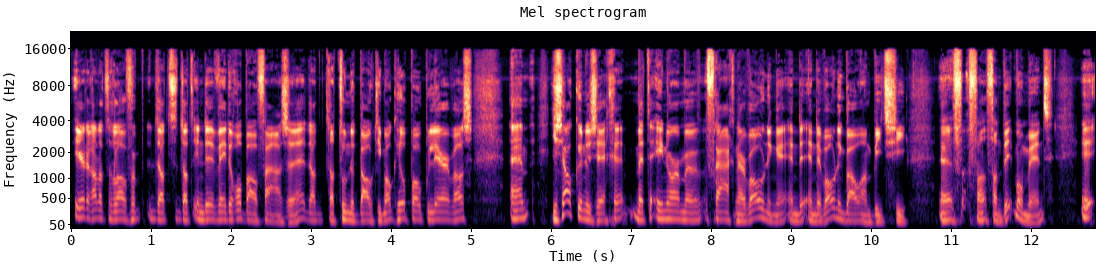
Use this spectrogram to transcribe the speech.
Eerder hadden we het al over dat, dat in de wederopbouwfase, hè, dat, dat toen het bouwteam ook heel populair was. Ehm, je zou kunnen zeggen, met de enorme vraag naar woningen en de, en de woningbouwambitie eh, van, van dit moment, eh,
